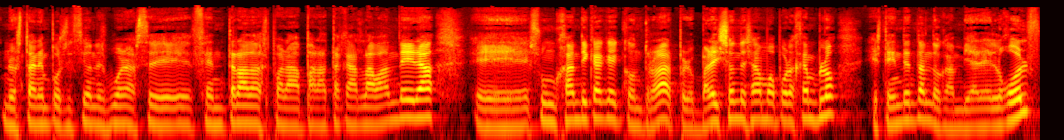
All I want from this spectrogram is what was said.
no están en posiciones buenas eh, centradas para, atacar la bandera. Eh, es un hándicap que hay que controlar. Pero Bryson de Samo, por ejemplo, está intentando cambiar el golf,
